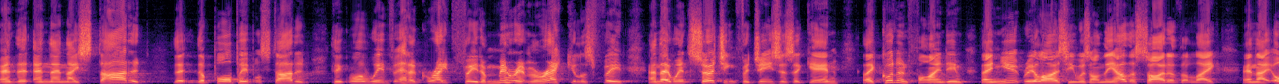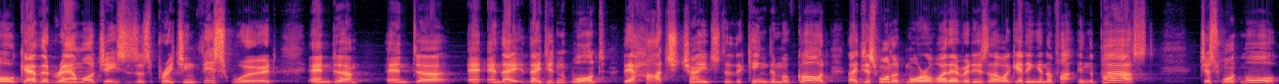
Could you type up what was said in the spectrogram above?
and, the, and then they started, the, the poor people started think, well, we've had a great feed, a miraculous feed. And they went searching for Jesus again. They couldn't find him. They knew, realized he was on the other side of the lake. And they all gathered round while Jesus is preaching this word. And, um, and, uh, and they, they didn't want their hearts changed to the kingdom of God. They just wanted more of whatever it is they were getting in the, in the past. Just want more.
